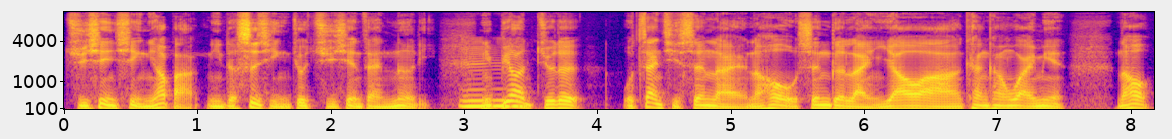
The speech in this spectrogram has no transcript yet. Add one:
局限性，你要把你的事情就局限在那里。你不要觉得我站起身来，然后伸个懒腰啊，看看外面，然后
